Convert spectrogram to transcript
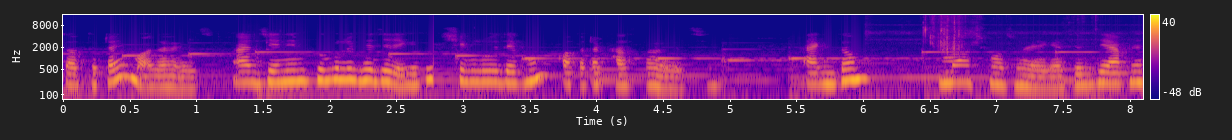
ততটাই মজা হয়েছে। আর যে নিমকুগুলো ভেজে রেখেছি সেগুলো দেখুন কতটা খাস্তা হয়েছে। একদম মচমচ হয়ে গেছে। যে আপনি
